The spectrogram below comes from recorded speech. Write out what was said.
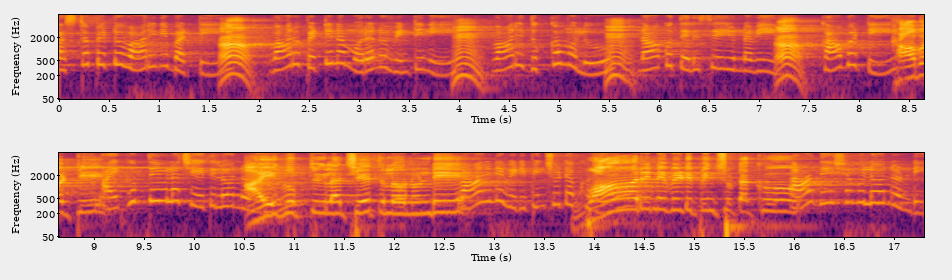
కష్టపెట్టు వారిని బట్టి. వారు పెట్టిన మొరను వింటిని. వారి దుఃఖములు నాకు తెలిసేయున్నవి. కాబట్టి కాబట్టి ఐగుప్తీయుల చేతిలో ఐగుప్తుల చేతిలో నుండి వారిని విడిపించుటకు వారిని విడిపించుటకు ఆ దేశములో నుండి.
